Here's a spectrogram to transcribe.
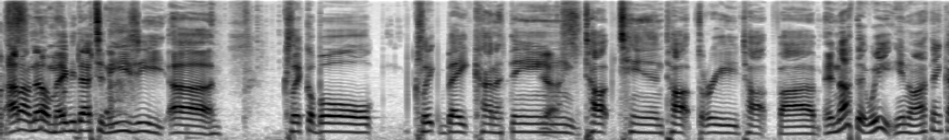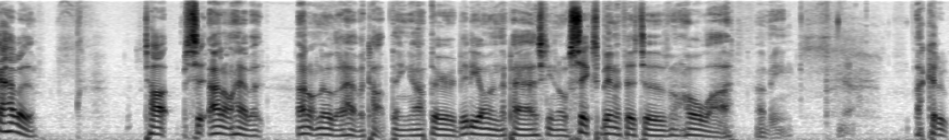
I don't know. Maybe that's an easy, uh, clickable clickbait kind of thing. Yes. Top 10, top three, top five. And not that we, you know, I think I have a top, I don't have a I don't know that I have a top thing out there. Video in the past, you know, six benefits of a whole life. I mean, yeah. I could have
